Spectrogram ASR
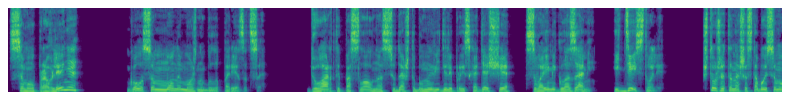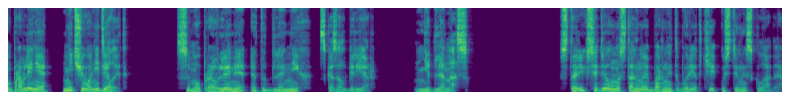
Самоуправление? Голосом Моны можно было порезаться. Дуарте послал нас сюда, чтобы мы видели происходящее своими глазами и действовали. Что же это наше с тобой самоуправление ничего не делает? Самоуправление — это для них, сказал Берьяр. Не для нас. Старик сидел на стальной барной табуретке у стены склада.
